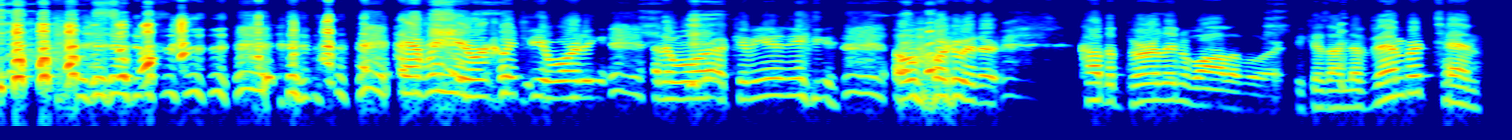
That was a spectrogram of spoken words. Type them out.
Every year we're going to be awarding an award, a community award winner called the Berlin Wall Award because on November 10th,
